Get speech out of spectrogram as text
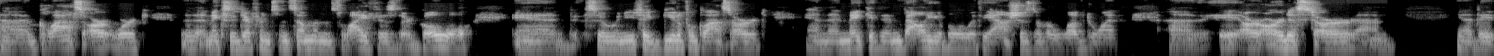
uh, glass artwork that makes a difference in someone's life is their goal and so when you take beautiful glass art and then make it invaluable with the ashes of a loved one, uh, it, our artists are, um, you know, they,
